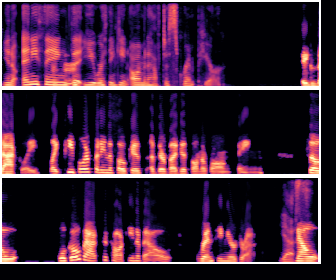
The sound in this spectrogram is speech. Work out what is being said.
You know anything Mhm. that you were thinking, oh, I'm going to have to scrimp here. Exactly. Like people are putting the focus of their budgets on the wrong things. So we'll go back to talking about renting your dress. Yes. Now,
